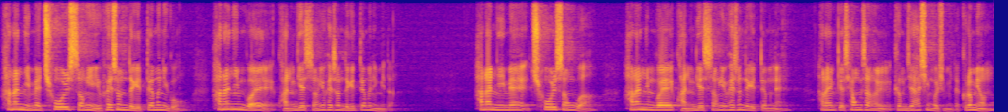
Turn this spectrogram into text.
하나님의 초월성이 훼손되기 때문이고 하나님과의 관계성이 훼손되기 때문입니다. 하나님의 초월성과 하나님과의 관계성이 훼손되기 때문에 하나님께서 형상을 금지하신 것입니다. 그러면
